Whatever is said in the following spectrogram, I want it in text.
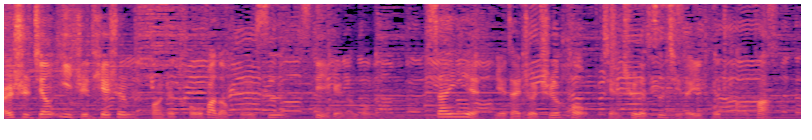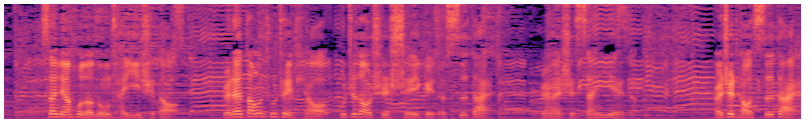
而是将一直贴身绑着头发的红丝递给了龙。三叶也在这之后剪去了自己的一头长发。三年后的龙才意识到，原来当初这条不知道是谁给的丝带，原来是三叶的。而这条丝带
